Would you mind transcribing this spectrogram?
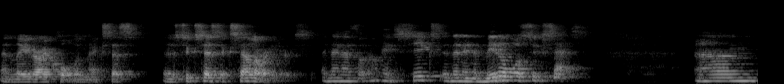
and later I call them access, uh, success accelerators. And then I thought, okay, six, and then in the middle was success. Um,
